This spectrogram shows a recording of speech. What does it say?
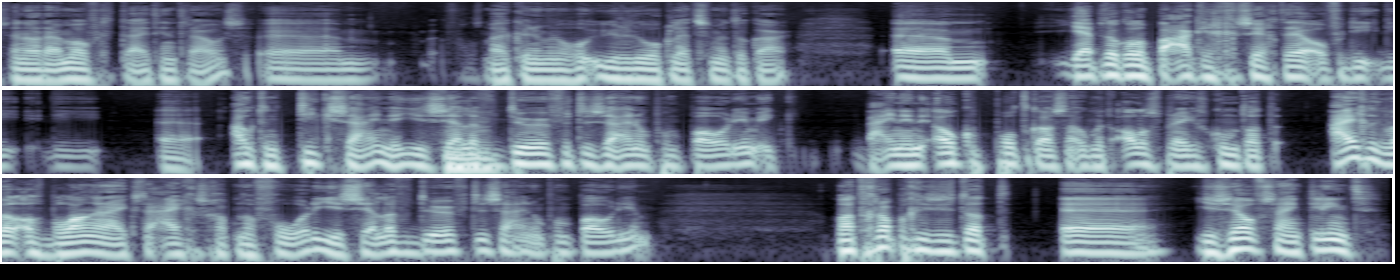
zijn al ruim over de tijd in trouwens. Ehm, volgens mij kunnen we nog wel uren doorkletsen met elkaar. Um, je hebt ook al een paar keer gezegd hè, over die, die, die uh, authentiek zijn. Hè, jezelf mhm. durven te zijn op een podium. Ik, bijna in elke podcast, ook met alle sprekers, komt dat eigenlijk wel als belangrijkste eigenschap naar voren. Jezelf durven te zijn op een podium. Maar het grappige is, is dat uh, jezelf zijn klinkt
